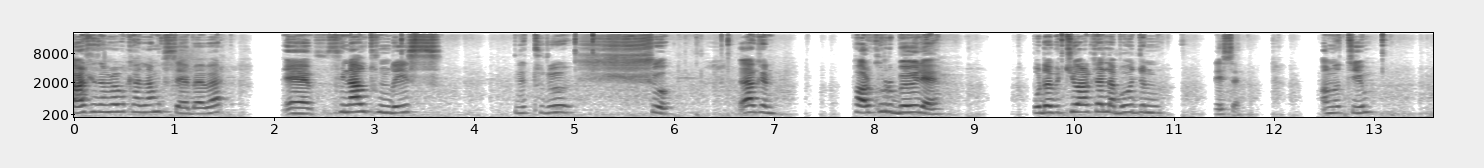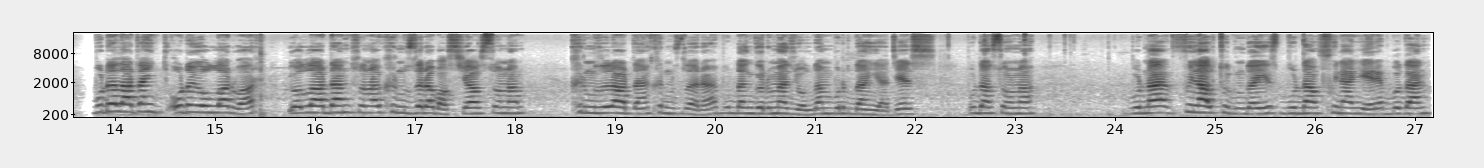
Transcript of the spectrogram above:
Herkese merhaba Kazanmak isteyen beraber. Ee, final turundayız. Ne turu? Şu. Bakın parkur böyle. Burada bitiyor arkadaşlar. Bu videonun neyse. Anlatayım. Buralardan orada yollar var. Yollardan sonra kırmızılara basacağız. Sonra kırmızılardan kırmızılara. Buradan görünmez yoldan buradan geleceğiz. Buradan sonra Buradan final turundayız. Buradan final yere. Buradan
